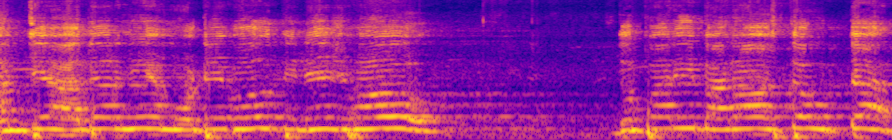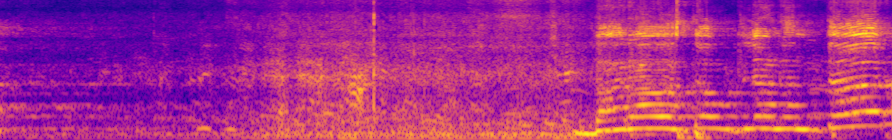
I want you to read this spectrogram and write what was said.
आमचे आदरणीय मोठे भाऊ दिनेश भाऊ दुपारी बारा वाजता उठतात. बारा वाजता उठल्यानंतर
